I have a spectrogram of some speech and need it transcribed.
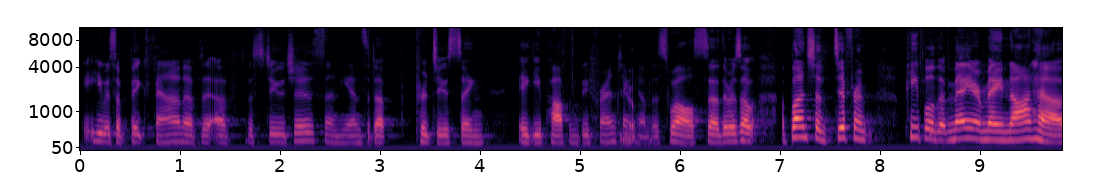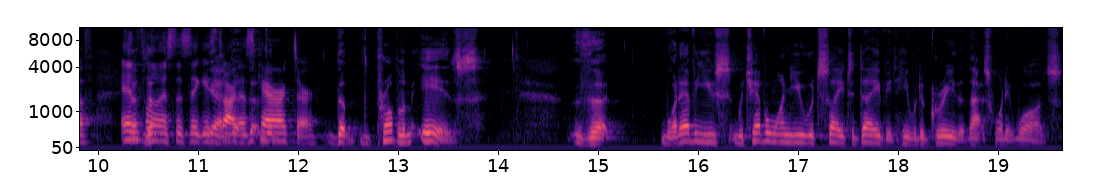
he was a big fan of the, of the Stooges, and he ended up producing Iggy Pop and befriending him as well. So there was a, a bunch of different people that may or may not have influenced the, Ziggy yeah, Stardust the- the- character. The, the problem is that whatever you, whichever one you would say to David, he would agree that that's what it was.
